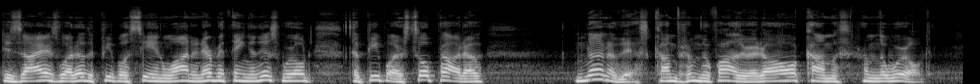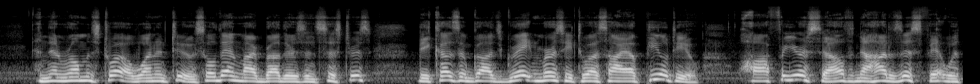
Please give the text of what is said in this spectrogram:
desires, what other people see and want, and everything in this world that people are so proud of, none of this comes from the Father. It all comes from the world. And then Romans 12, 1 and 2. So then, my brothers and sisters, because of God's great mercy to us, I appeal to you. Offer yourselves. Now, how does this fit with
